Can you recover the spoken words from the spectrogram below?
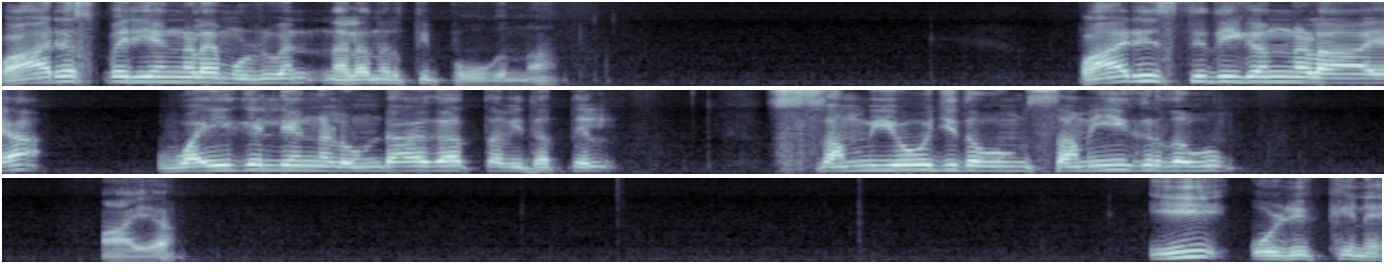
പാരസ്പര്യങ്ങളെ മുഴുവൻ നിലനിർത്തി പോകുന്ന പാരിസ്ഥിതികങ്ങളായ വൈകല്യങ്ങൾ ഉണ്ടാകാത്ത വിധത്തിൽ സംയോജിതവും സമീകൃതവും ആയ ഈ ഒഴുക്കിനെ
